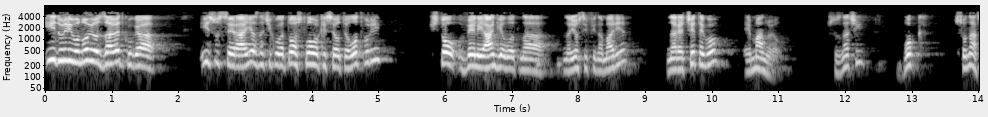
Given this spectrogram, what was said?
И дори во Новиот Завет, кога Исус се раја, значи кога тоа слово ќе се отелотвори, што вели ангелот на, на Јосиф и на Марија, наречете го Емануел. Што значи Бог со нас.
